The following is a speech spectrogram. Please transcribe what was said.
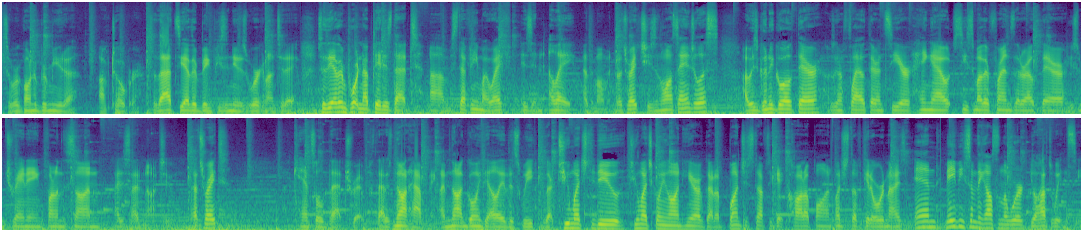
So we're going to Bermuda October. So that's the other big piece of news we're working on today. So the other important update is that um, Stephanie, my wife, is in LA at the moment. That's right, she's in Los Angeles. I was gonna go out there. I was gonna fly out there and see her, hang out, see some other friends that are out there, do some training, fun in the sun. I decided not to. That's right, canceled that trip. That is not happening. I'm not going to LA this week. We've got too much to do, too much going on here. I've got a bunch of stuff to get caught up on, a bunch of stuff to get organized, and maybe something else in the work. You'll have to wait and see.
